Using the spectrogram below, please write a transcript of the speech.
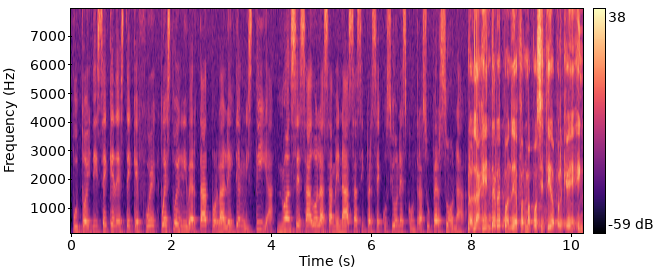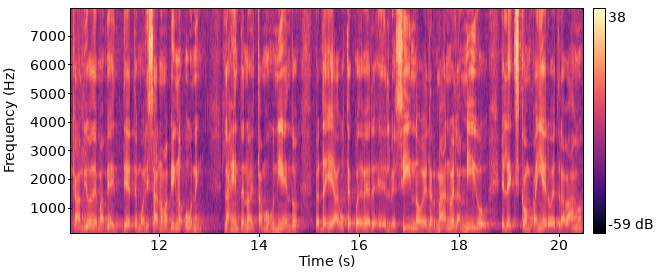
Putoy dice que desde que fue puesto en libertad por la ley de amnistía, no han cesado las amenazas y persecuciones contra su persona. La gente respondió de forma positiva porque en cambio de más bien de atemorizarnos, más bien nos unen la gente nos estamos uniendo, ¿verdad? Y ya usted puede ver el vecino, el hermano, el amigo, el ex compañero de trabajo,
